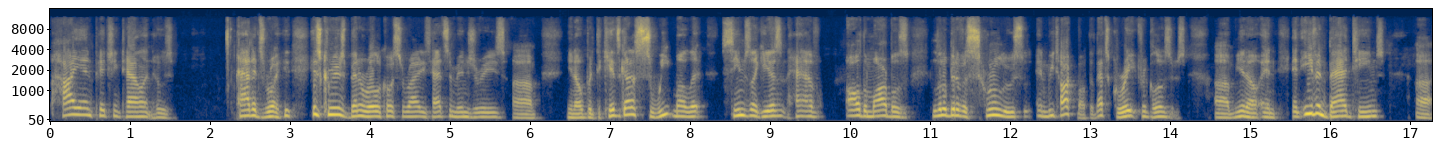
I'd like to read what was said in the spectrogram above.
high end pitching talent who's had its his career's been a roller coaster ride. He's had some injuries, um, you know, but the kid's got a sweet mullet. Seems like he doesn't have all the marbles, a little bit of a screw loose, and we talked about that. That's great for closers, um, you know, and and even bad teams. Uh,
